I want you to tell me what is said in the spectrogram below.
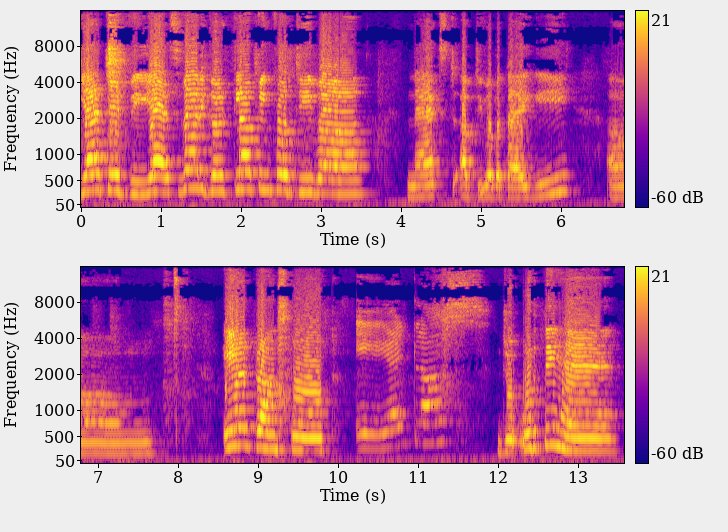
Yachet भी yes very good clapping for Jeeva next अब जीवा बताएगी एयर ट्रांसपोर्ट एयर क्लास जो उड़ते हैं।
